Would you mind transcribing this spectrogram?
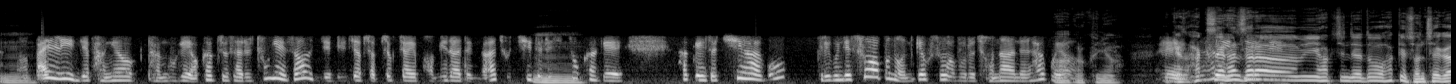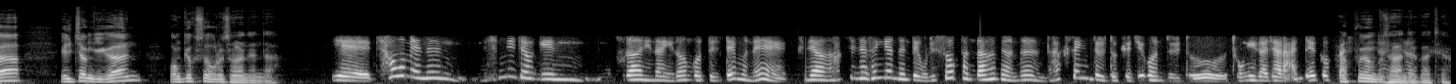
음. 어, 빨리 이제 방역 당국의 역학 조사를 통해서 이제 밀접 접촉자의 범위라든가 조치들을 음. 신속하게 학교에서 취하고 그리고 이제 수업은 원격 수업으로 전환을 하고요. 아, 그렇군요. 네, 그래서 학생 한 사람이 확진돼도 학교 전체가 일정 기간 원격 수업으로 전환된다. 예, 처음에는 심리적인 불안이나 이런 것들 때문에 그냥 확진자 생겼는데 우리 수업한다 하면은 학생들도 교직원들도 동의가 잘 안 될 것 같습니다. 학부형도 잘 안 될 것 같아요.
